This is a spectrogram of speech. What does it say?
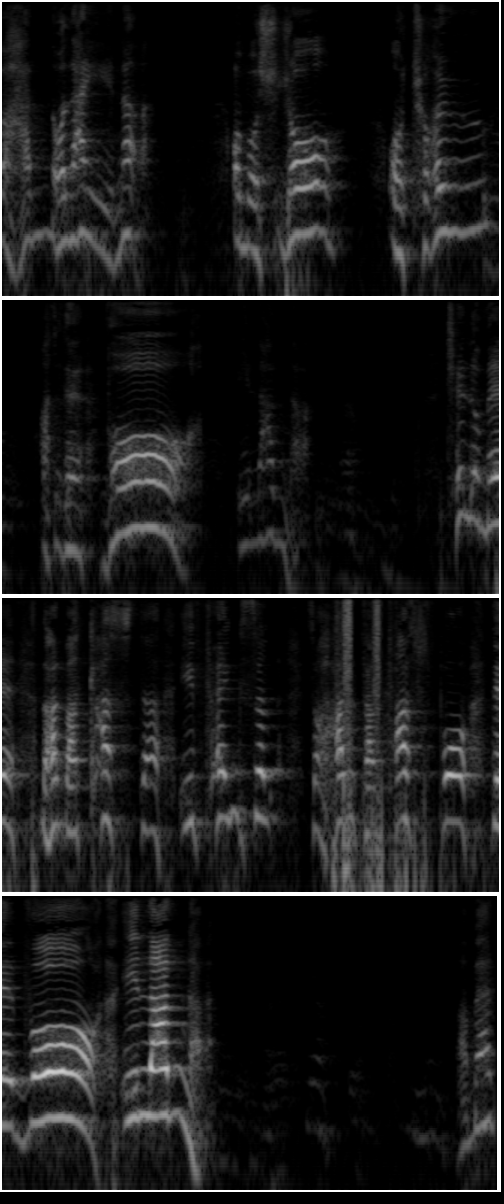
var han aleine om å se og tro at det vår i landet. Til og med når han ble kasta i fengsel, så holdt han fast på det vår i landet. Amen.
